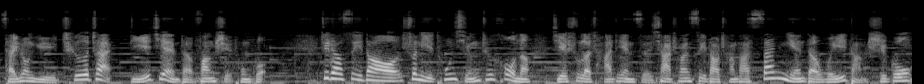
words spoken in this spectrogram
采用与车站叠建的方式通过。这条隧道顺利通行之后呢，结束了茶店子下穿隧道长达三年的围挡施工。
